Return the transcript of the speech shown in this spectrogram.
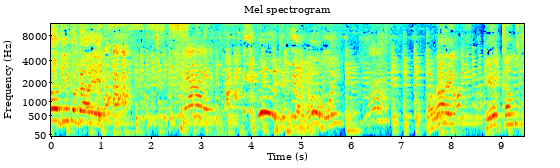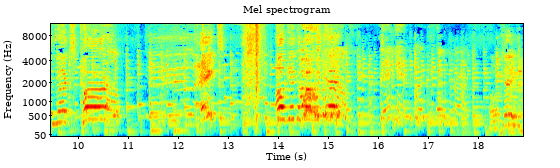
Oh, Jacob got it. Woo, Jacob got it. Oh, boy. Yeah. All right, here comes the next card. Eight. Oh, Jacob it again. Dang it. I'm so bad. Okay,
